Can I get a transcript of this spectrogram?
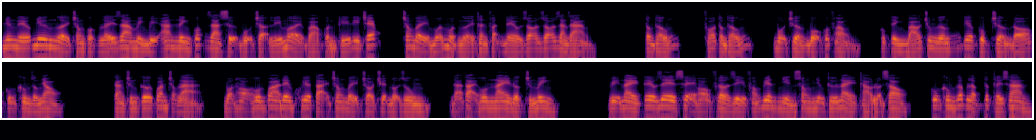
nhưng nếu như người trong cuộc lấy ra mình bị an ninh quốc gia sự vụ trợ lý mời vào quần ký ghi chép, trong bảy mỗi một người thân phận đều rõ rõ ràng ràng. Tổng thống, phó tổng thống, bộ trưởng bộ quốc phòng, cục tình báo trung ương, kia cục trưởng đó cũng không giống nhau. Càng chứng cơ quan trọng là bọn họ hôm qua đêm khuya tại trong bảy trò chuyện nội dung, đã tại hôm nay được chứng minh. Vị này kêu dê sệ họ phờ dị phóng viên nhìn xong những thứ này thảo luận sau, cũng không gấp lập tức thấy san.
